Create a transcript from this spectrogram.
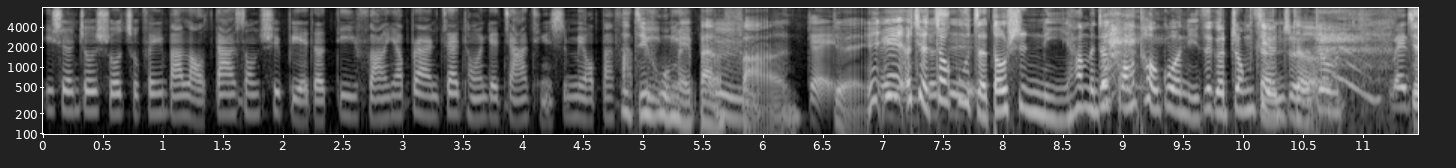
医生就说，除非你把老大送去别的地方，要不然在同一个家庭是没有办法。是几乎没办法。对对，因为而且照顾者都是你，他们就光透过你这个中介者就 没错，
